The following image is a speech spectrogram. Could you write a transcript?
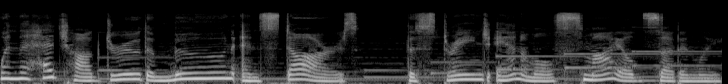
when the hedgehog drew the moon and stars, the strange animal smiled suddenly.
